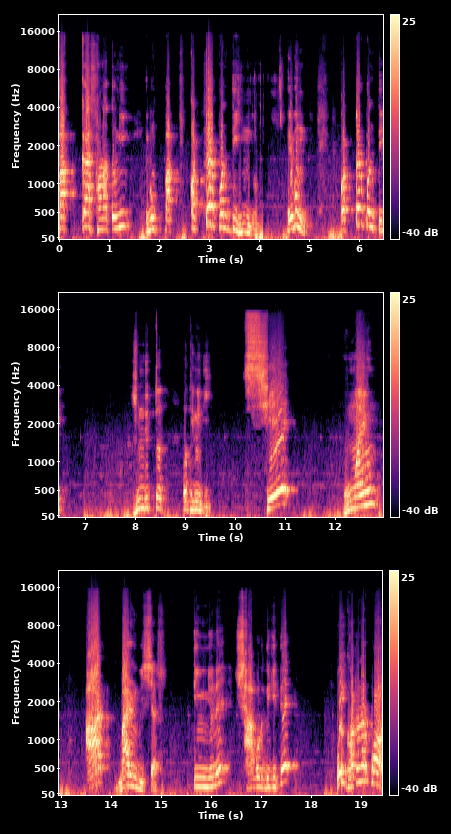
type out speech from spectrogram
পাক্কা সনাতনী এবং কট্টরপন্থী হিন্দু এবং কট্টরপন্থী হিন্দুত্ব প্রতিনিধি। সে হুমায়ুন আর বাইরন বিশ্বাস তিনজনে সাগর দিঘিতে ওই ঘটনার পর,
